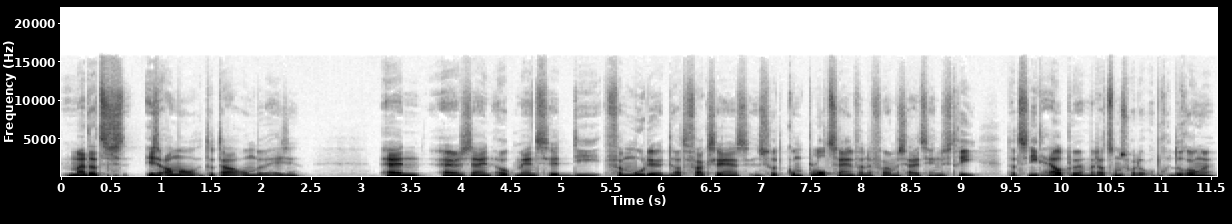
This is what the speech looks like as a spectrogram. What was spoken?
Maar dat is allemaal totaal onbewezen. En er zijn ook mensen die vermoeden dat vaccins een soort complot zijn van de farmaceutische industrie. Dat ze niet helpen, maar dat soms worden opgedrongen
